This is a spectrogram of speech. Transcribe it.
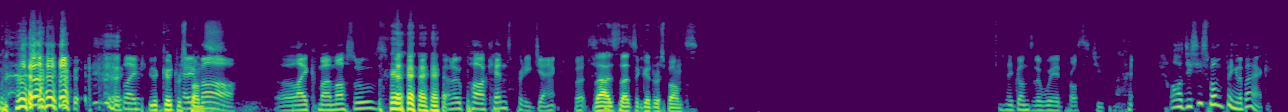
it's like, Your good response. hey. Ma, like my muscles. I know Pa Kent's pretty jacked, but that's that's a good response. they've gone to the weird prostitute planet. Oh, do you see Swamp Thing in the back?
